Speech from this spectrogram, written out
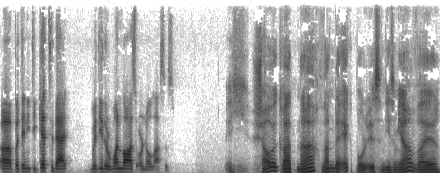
uh, but they need to get to that with either one loss or no losses. Ich schaue gerade nach, wann der Egg Bowl ist in diesem Jahr, weil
